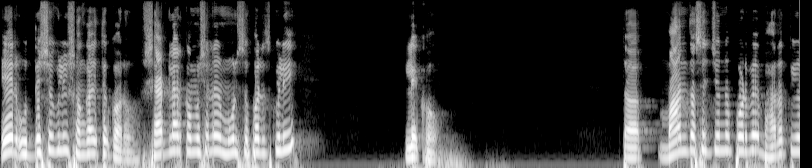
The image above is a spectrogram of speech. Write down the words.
এর উদ্দেশ্যগুলি সংজ্ঞায়িত করো। শ্যাডলার কমিশনের মূল সুপারিশগুলি লেখো। তা মান দশের জন্য পড়বে। ভারতীয়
